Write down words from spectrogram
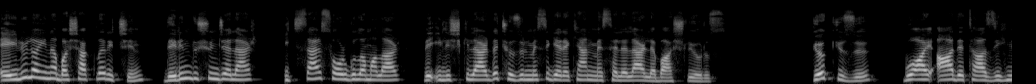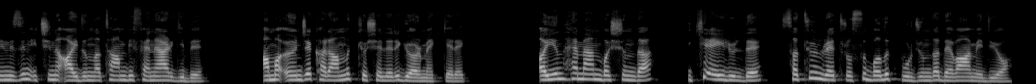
Eylül ayına Başaklar için derin düşünceler, içsel sorgulamalar ve ilişkilerde çözülmesi gereken meselelerle başlıyoruz. Gökyüzü, bu ay adeta zihninizin içini aydınlatan bir fener gibi. Ama önce karanlık köşeleri görmek gerek. Ayın hemen başında, 2 Eylül'de Satürn retrosu Balık burcunda devam ediyor.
